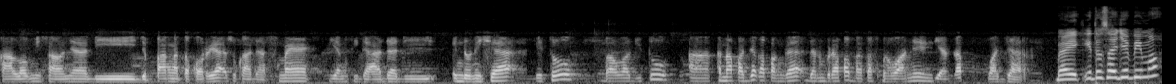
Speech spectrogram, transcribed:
kalau misalnya di Jepang atau Korea suka ada snack yang tidak ada di Indonesia, itu bawa gitu eh, kena pajak apa enggak dan berapa batas bawaannya yang dianggap wajar? Baik, itu saja Bimo.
